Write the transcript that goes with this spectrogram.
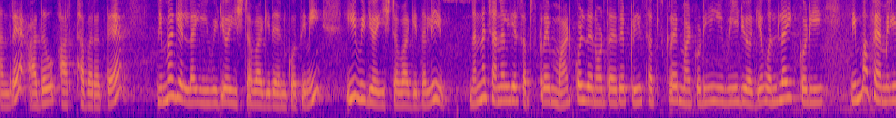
ಅಂದರೆ ಅದು ಅರ್ಥ ಬರುತ್ತೆ. ನಿಮಗೆಲ್ಲ ಈ ವಿಡಿಯೋ ಇಷ್ಟವಾಗಿದೆ ಅನ್ಕೋತೀನಿ. ಈ ವಿಡಿಯೋ ಇಷ್ಟವಾಗಿದ್ದಲ್ಲಿ ನನ್ನ ಚಾನಲ್ಗೆ ಸಬ್ಸ್ಕ್ರೈಬ್ ಮಾಡ್ಕೊಳ್ಳದೆ ನೋಡ್ತಾ ಇದ್ದರೆ ಪ್ಲೀಸ್ ಸಬ್ಸ್ಕ್ರೈಬ್ ಮಾಡಿಕೊಡಿ. ಈ ವಿಡಿಯೋಗೆ ಒಂದು ಲೈಕ್ ಕೊಡಿ. ನಿಮ್ಮ ಫ್ಯಾಮಿಲಿ,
